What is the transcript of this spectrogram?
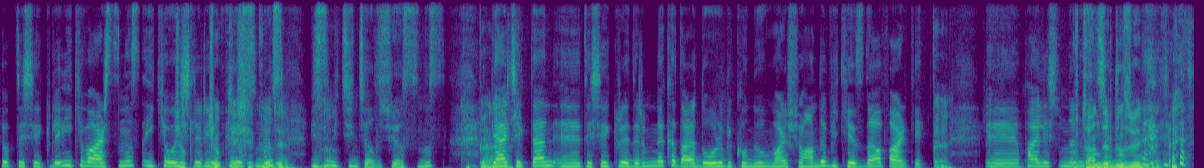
Çok teşekkürler. İyi ki varsınız. İyi ki o çok, işleri çok yapıyorsunuz. Teşekkür ederim. Bizim için çalışıyorsunuz. Gerçekten e, teşekkür ederim. Ne kadar doğru bir konuğum var şu anda bir kez daha fark ettim. Evet. E, paylaşımlarınız Utandırdınız için... beni biraz.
